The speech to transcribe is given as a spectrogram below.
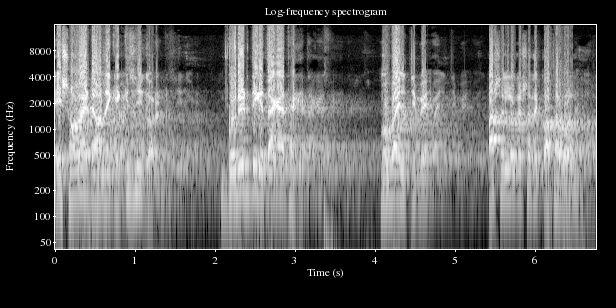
এই সময়টা অনেকে কিছুই করে না। গড়ির দিকে তাকায় থাকে। মোবাইল টিপে, পাশের লোকের সাথে কথা বলে।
